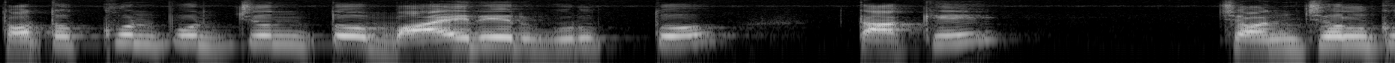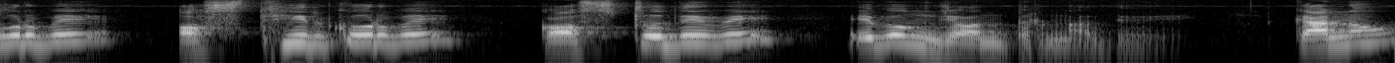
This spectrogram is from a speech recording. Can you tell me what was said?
ততক্ষণ পর্যন্ত বাইরের গুরুত্ব তাকে চঞ্চল করবে, অস্থির করবে, কষ্ট দেবে এবং যন্ত্রণা দেবে। কেন?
